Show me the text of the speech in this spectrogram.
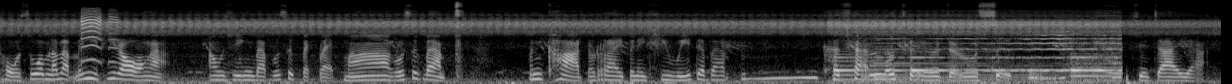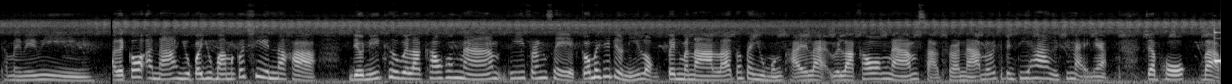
โถส้วมแล้วแบบไม่มีที่รองอะ่ะ เอาจริงแบบรู้สึกแปลกๆมาก รู้สึกแบบมันขาดอะไรไปในชีวิตแต่แบบอืมขาฉันแล้วเธอจะรู้สึก เสียใจอะ่ะทำไมไม่มีแต่ก็อันนะอยู่ไปอยู่มามันก็ชินนะคะเดี๋ยวนี้คือเวลาเข้าห้องน้ำที่ฝรั่งเศสก็ไม่ใช่เดี๋ยวนี้หรอกเป็นมานานแล้วตั้งแต่อยู่เมืองไทยแหละเวลาเข้าห้องน้ำสาธารณะไม่ว่าจะเป็นที่ห้างหรือที่ไหนเนี่ยจะพกแบบ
